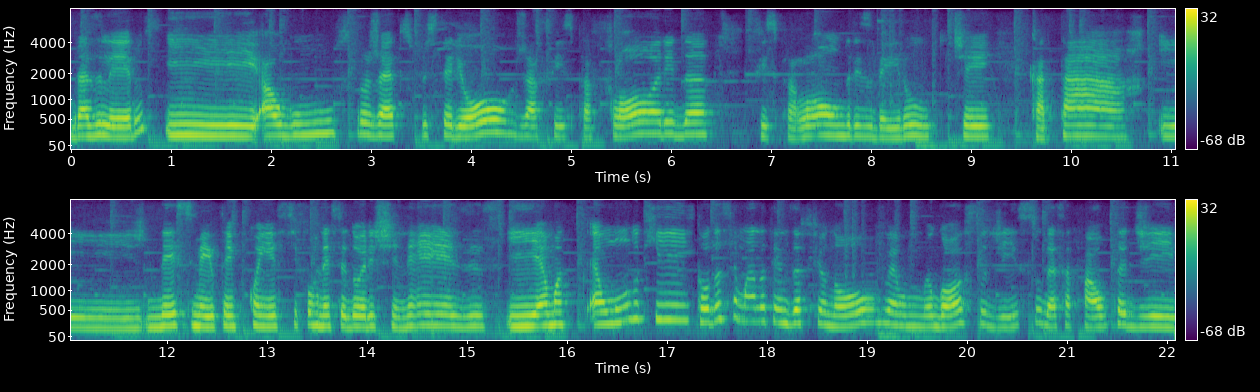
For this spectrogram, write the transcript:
brasileiros e alguns projetos para o exterior. Já fiz para Flórida, fiz para Londres, Beirute, Catar e nesse meio tempo conheci fornecedores chineses e é, uma, é um mundo que toda semana tem um desafio novo, eu, eu gosto disso, dessa falta de,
